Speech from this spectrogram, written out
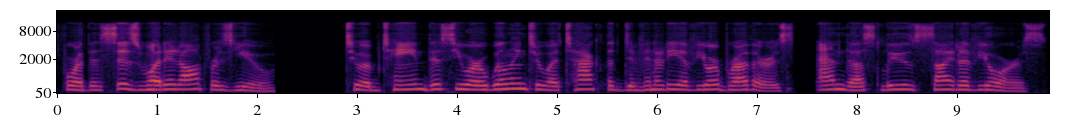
for this is what it offers you. To obtain this you are willing to attack the divinity of your brothers, and thus lose sight of yours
